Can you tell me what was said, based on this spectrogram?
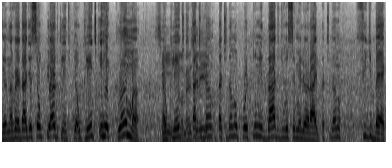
Eu, na verdade, esse é o pior do cliente, porque é o cliente que reclama Sim, é o cliente que está te, dando, tá te dando oportunidade de você melhorar, ele está te dando feedback.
